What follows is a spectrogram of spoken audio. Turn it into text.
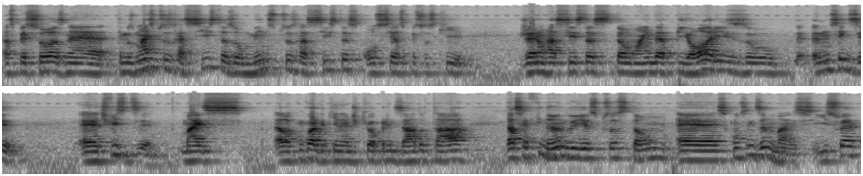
as pessoas, né, temos mais pessoas racistas ou menos pessoas racistas, ou se as pessoas que já eram racistas estão ainda piores, ou eu não sei dizer. É difícil dizer, mas ela concorda aqui, né, de que o aprendizado está tá se refinando e as pessoas estão é, se conscientizando mais. E isso é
